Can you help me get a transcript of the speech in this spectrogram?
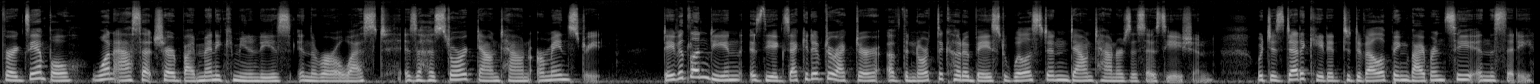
For example, one asset shared by many communities in the rural West is a historic downtown or Main Street. David Lundeen is the executive director of the North Dakota based Williston Downtowners Association, which is dedicated to developing vibrancy in the city.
